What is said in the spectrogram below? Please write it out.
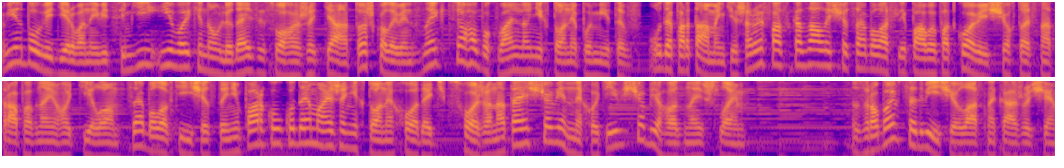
Він був відірваний від сім'ї і викинув людей зі свого життя. Тож, коли він зник, цього буквально ніхто не помітив. У департаменті шерифа сказали, що це була сліпа випадковість, що хтось натрапив на його тіло. Це було в тій частині парку, куди майже ніхто не ходить. Схоже на те, що він не хотів, щоб його знайшли. Зробив це двічі, власне кажучи.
